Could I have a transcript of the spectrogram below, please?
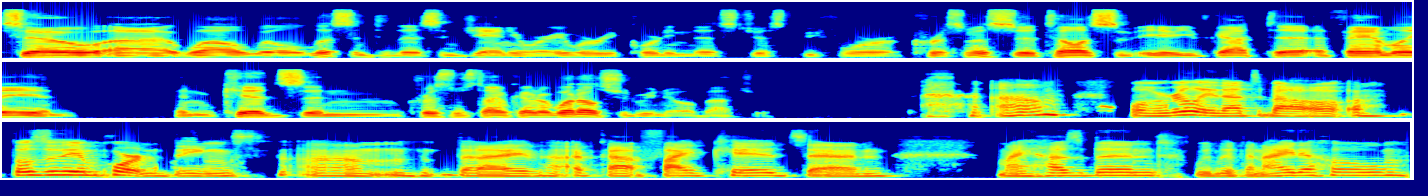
So, uh, well, we'll listen to this in January. We're recording this just before Christmas. So, tell us you've got uh, a family and and kids and Christmas time coming up. What else should we know about you? um well really that's about those are the important things um that i've i've got five kids and my husband we live in idaho.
